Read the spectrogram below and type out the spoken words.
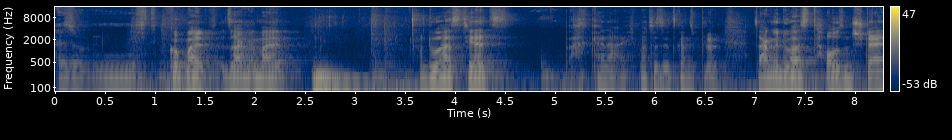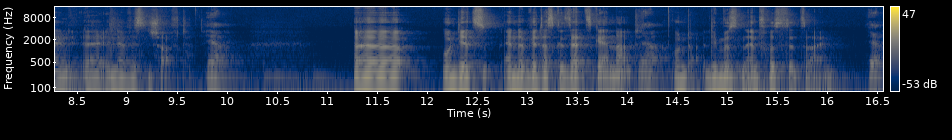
Also nicht Guck mal, sagen wir mal, du hast jetzt, ach keine Ahnung, ich mache das jetzt ganz blöd. Sagen wir, du hast 1000 Stellen äh, in der Wissenschaft. Ja, Äh, und jetzt wird das Gesetz geändert Ja. und die müssen entfristet sein. ja.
